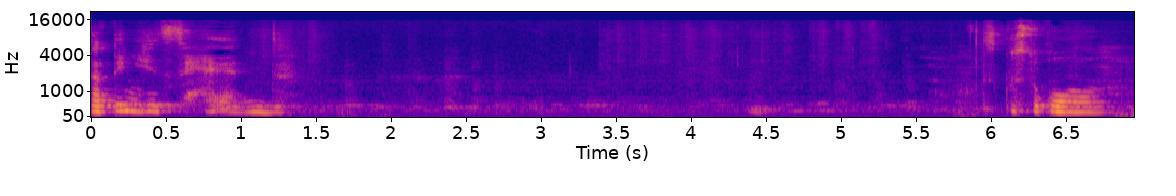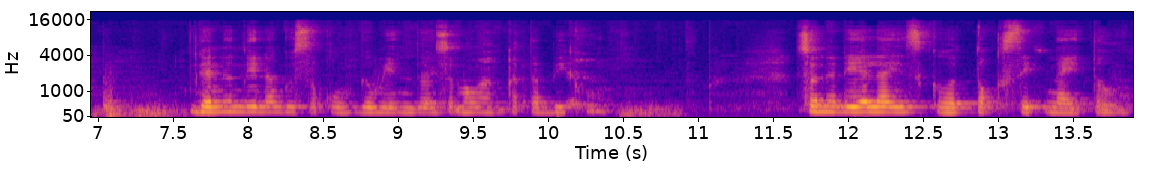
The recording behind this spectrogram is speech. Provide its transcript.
cutting his head. Gusto ko, ganun din ang gusto ko gawin doon sa mga katabi ko. So, na-realize ko, toxic na ito.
